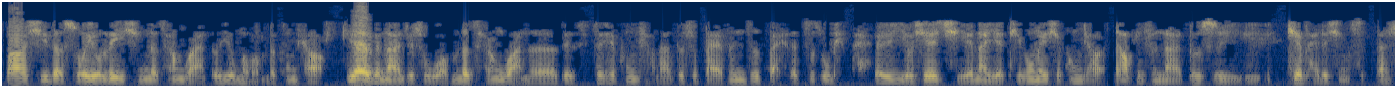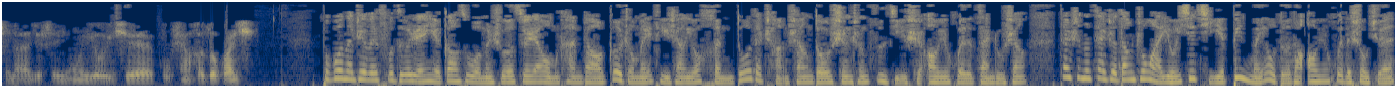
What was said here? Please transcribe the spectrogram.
巴西的所有类型的场馆都用了我们的空调。第二个呢，就是我们的场馆的这这些空调呢，都是百分之百的自主品牌。呃，有些企业呢也提供了一些空调，大部分呢都是以。贴牌的形式，但是呢，就是因为有一些股权合作关系。不过呢，这位负责人也告诉我们说，虽然我们看到各种媒体上有很多的厂商都声称自己是奥运会的赞助商，但是呢，在这当中啊，有一些企业并没有得到奥运会的授权，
